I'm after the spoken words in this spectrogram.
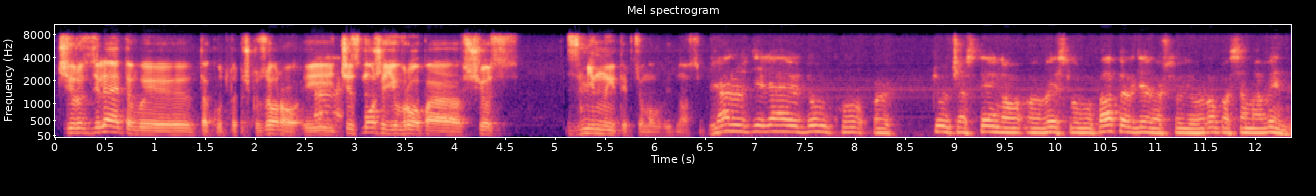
Чи розділяєте ви таку точку зору, і Так. чи зможе Європа щось змінити в цьому відносині? Я розділяю думку е, ту частину е, вислову Папергера, що Європа сама винна,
